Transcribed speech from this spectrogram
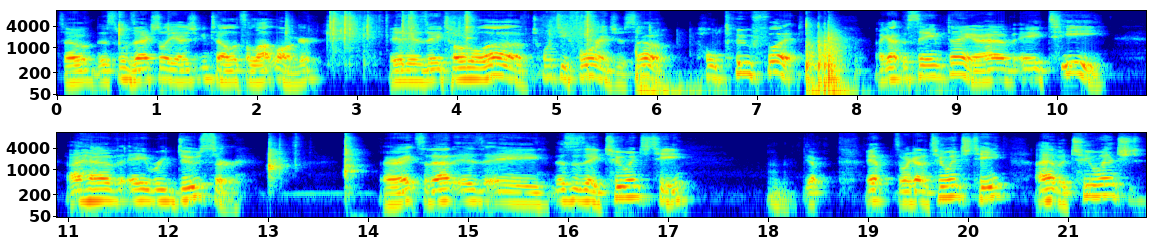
So this one's actually, as you can tell, it's a lot longer. It is a total of 24 inches. So whole two foot. I got the same thing. I have a T. I have a reducer. All right, so that is a, this is a two inch T. Yep, yep, so I got a two inch T. I have a two inch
